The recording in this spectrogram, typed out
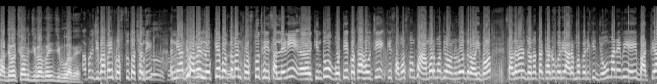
ବାଧ୍ୟ ଅଛୁ ଆମେ ଯିବା ପାଇଁ ଯିବୁ ଆମେ ଆପଣ ଯିବା ପାଇଁ ପ୍ରସ୍ତୁତ ଅଛନ୍ତି ନିହାତି ଭାବରେ ଲୋକେ ବର୍ତ୍ତମାନ ପ୍ରସ୍ତୁତ ହେଇସାରିଲେଣି କିନ୍ତୁ ଗୋଟିଏ କଥା ହେଉଛି କି ସମସ୍ତଙ୍କୁ ଆମର ମଧ୍ୟ ଅନୁରୋଧ ରହିବ ସାଧାରଣ ଜନତା ଠାରୁ କରି ଆରମ୍ଭ କରିକି ଯେଉଁମାନେ ବି ଏଇ ବାତ୍ୟା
